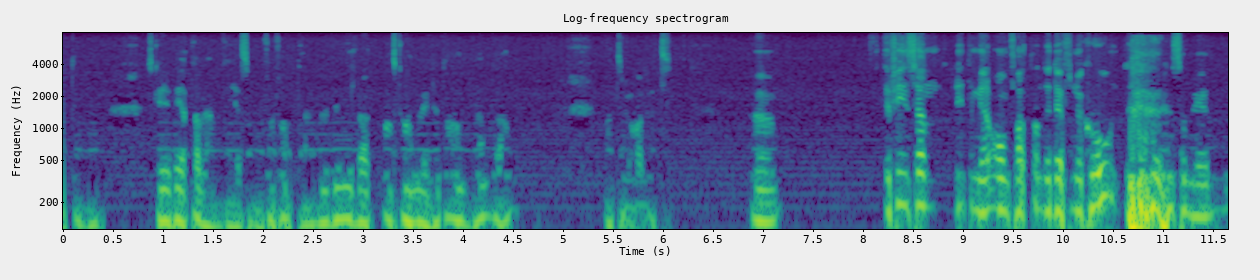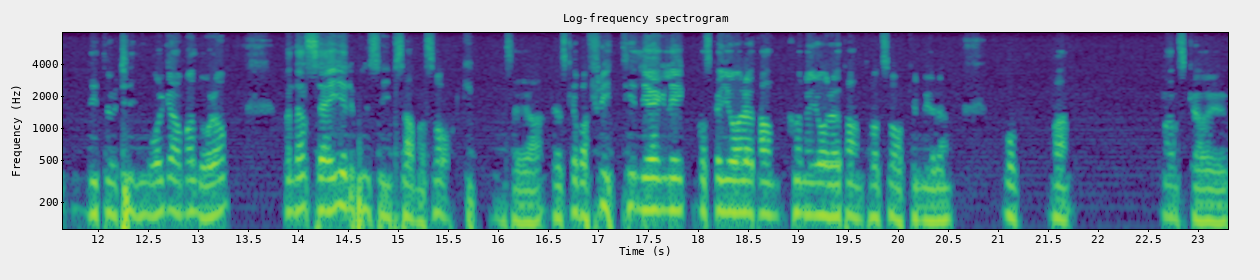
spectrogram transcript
utan man ska ju veta vem det är som är författare. Men vi vill att man ska ha möjlighet att använda materialet. Eh, det finns en lite mer omfattande definition som är lite över tio år gammal. Då, då. Men den säger i princip samma sak. Säga, den ska vara fritt tillgänglig, man ska göra ett, kunna göra ett antal saker med den och man, man ska eh,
